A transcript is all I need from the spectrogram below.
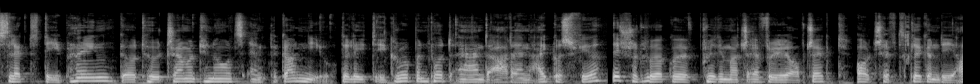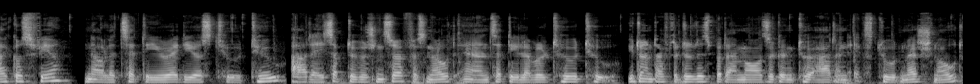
select the plane, go to Geometry Nodes and click on New. Delete the group input and add an icosphere. This should work with pretty much every object. Alt Shift click on the icosphere. Now let's set the radius to 2. Add a subdivision surface node and set the level to 2. You don't have to do this but I'm also going to add an extrude mesh node.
